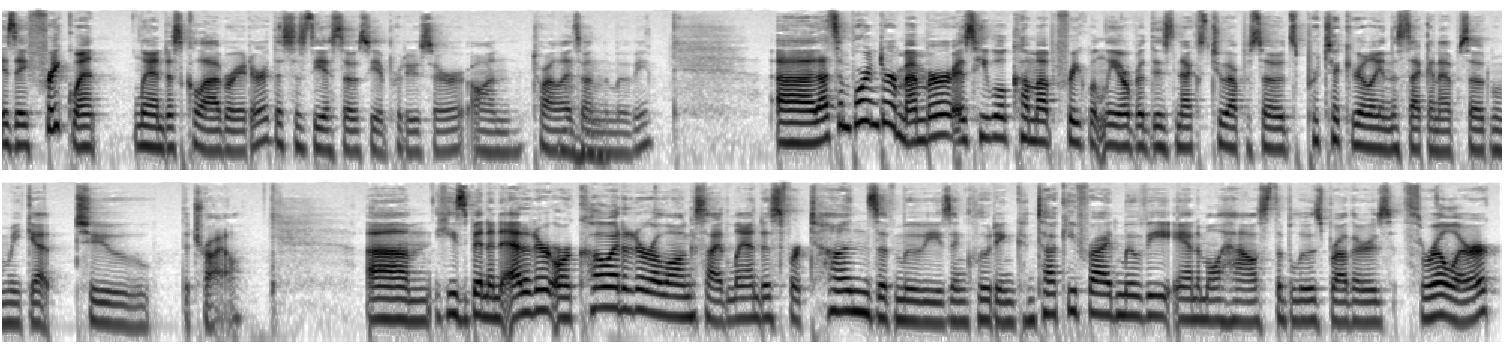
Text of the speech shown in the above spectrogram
is a frequent Landis collaborator. This is the associate producer on Twilight Zone, the movie. Uh, that's important to remember as he will come up frequently over these next two episodes, particularly in the second episode when we get to the trial. Um, he's been an editor or co editor alongside Landis for tons of movies, including Kentucky Fried Movie, Animal House, The Blues Brothers, Thriller,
